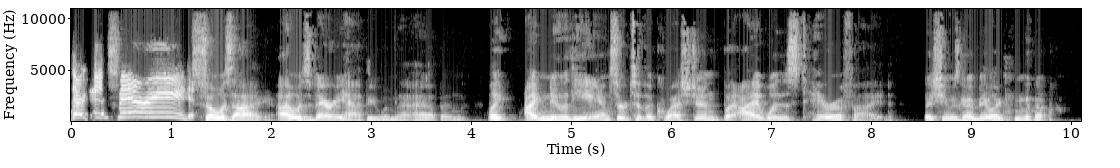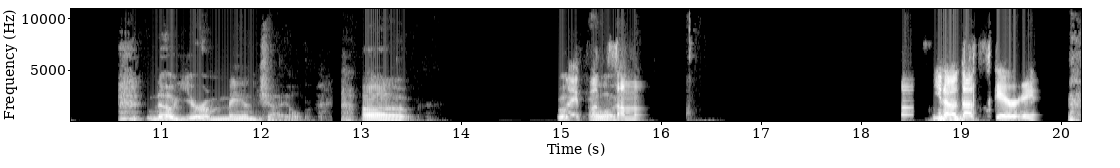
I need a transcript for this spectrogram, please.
They're getting married. So was I. I was very happy when that happened. Like I knew the answer to the question, but I was terrified that she was going to be like, "No, no, you're a man child." Uh, I put some. You know that's scary.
